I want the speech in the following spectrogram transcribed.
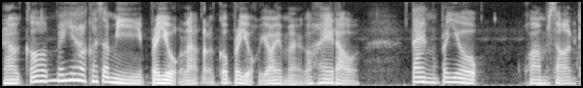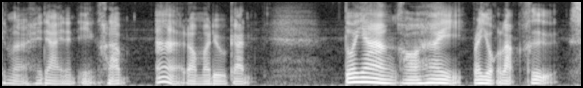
แล้วก็ไม่ยากก็จะมีประโยคหลัก แล้วก็ประโยคย่อยมา ก็ให้เราแต่งประโยคความซ้อนขึ้นมาให้ได้นั่นเองครับ อ่า เรามาดูกัน ตัวอย่างเขาให้ประโยคหลักคือス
